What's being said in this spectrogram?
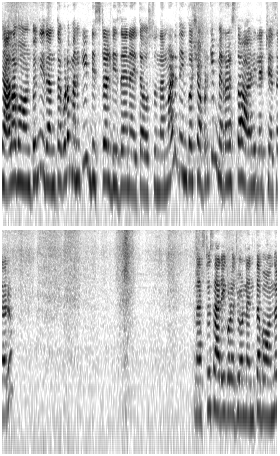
చాలా బాగుంటుంది. ఇదంతా కూడా మనకి డిజిటల్ డిజైన్ అయితే వస్తుంది అనమాట దీనికి వచ్చేప్పటికి మిర్రర్స్తో హైలైట్ చేశారు. నెక్స్ట్ శారీ కూడా చూడండి ఎంత బాగుందో.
